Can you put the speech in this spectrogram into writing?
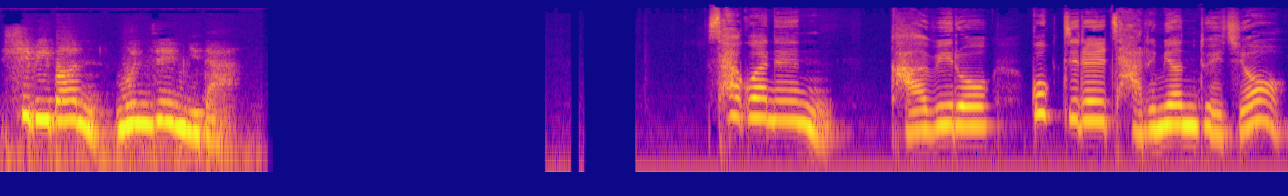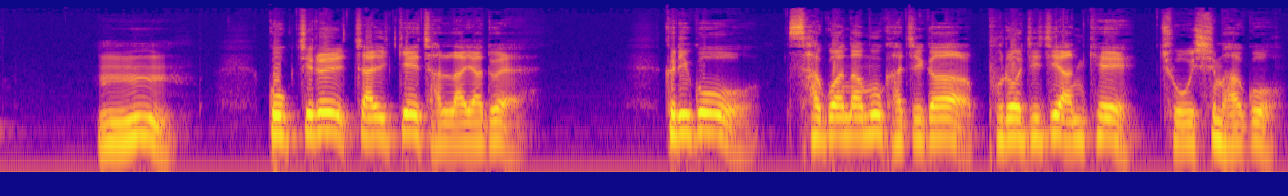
12번 문제입니다. 사과는 가위로 꼭지를 자르면 되죠? 음, 꼭지를 짧게 잘라야 돼. 그리고 사과나무 가지가 부러지지 않게 조심하고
